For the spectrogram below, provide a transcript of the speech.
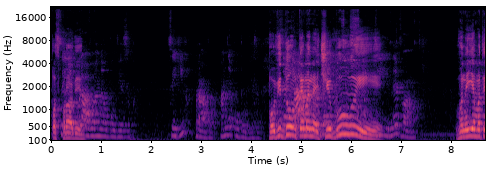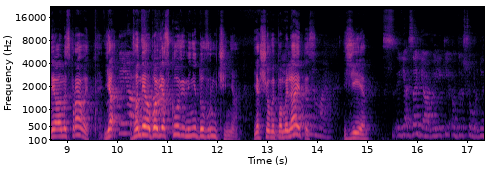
по Це справі. їх право, а не обов'язок. Це їх право, а не обов'язок. Повідомте Заяви мене, чи подаються були? суді. Вони є матеріалами справи? Я, вони обов'язкові мені до вручення. Якщо ви помиляєтесь, є. Заяви, які адресовані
